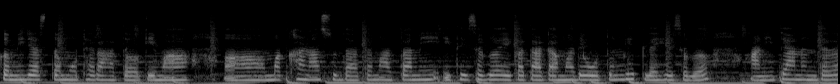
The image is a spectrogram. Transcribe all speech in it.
कमी जास्त मोठं राहतं किंवा मखाणासुद्धा तर मग आता मी इथे सगळं एका ताटामध्ये ओतून घेतलं हे सगळं आणि त्यानंतर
